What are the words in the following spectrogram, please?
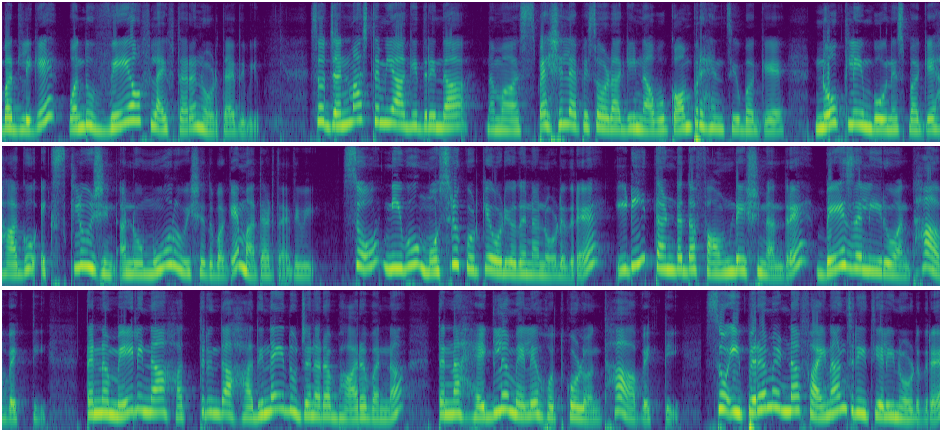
ಬದಲಿಗೆ ಒಂದು ವೇ ಆಫ್ ಲೈಫ್ ಥರ ನೋಡ್ತಾ ಇದ್ದೀವಿ ಸೊ ಜನ್ಮಾಷ್ಟಮಿ ಆಗಿದ್ದರಿಂದ ನಮ್ಮ ಸ್ಪೆಷಲ್ ಎಪಿಸೋಡ್ ಆಗಿ ನಾವು ಕಾಂಪ್ರಿಹೆನ್ಸಿವ್ ಬಗ್ಗೆ ನೋ ಕ್ಲೇಮ್ ಬೋನಸ್ ಬಗ್ಗೆ ಹಾಗೂ ಎಕ್ಸ್ಕ್ಲೂಷನ್ ಅನ್ನೋ ಮೂರು ವಿಷಯದ ಬಗ್ಗೆ ಮಾತಾಡ್ತಾ ಇದ್ದೀವಿ ಸೊ ನೀವು ಮೊಸರು ಕುಡಿಕೆ ಹೊಡೆಯೋದನ್ನು ನೋಡಿದ್ರೆ, ಇಡೀ ತಂಡದ ಫೌಂಡೇಶನ್ ಅಂದರೆ ಬೇಸಲ್ಲಿ ಇರುವಂತಹ ವ್ಯಕ್ತಿ. ತನ್ನ ಮೇಲಿನ ಹತ್ತರಿಂದ ಹದಿನೈದು ಜನರ ಭಾರವನ್ನು ತನ್ನ ಹೆಗ್ಲ ಮೇಲೆ ಹೊತ್ಕೊಳ್ಳುವಂತಹ ವ್ಯಕ್ತಿ. ಸೊ ಈ ಪಿರಮಿಡ್ನ ಫೈನಾನ್ಸ್ ರೀತಿಯಲ್ಲಿ ನೋಡಿದ್ರೆ,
